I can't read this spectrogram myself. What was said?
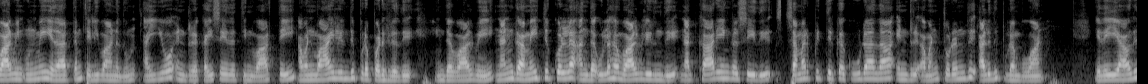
வாழ்வின் உண்மை யதார்த்தம் தெளிவானதும் ஐயோ என்ற கைசேதத்தின் வார்த்தை அவன் வாயிலிருந்து புறப்படுகிறது. இந்த வாழ்வை நன்கு அமைத்து கொள்ள அந்த உலக வாழ்விலிருந்து நற்காரியங்கள் செய்து சமர்ப்பித்திருக்க கூடாதா என்று அவன் தொடர்ந்து அழுது புலம்புவான். எதையாவது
